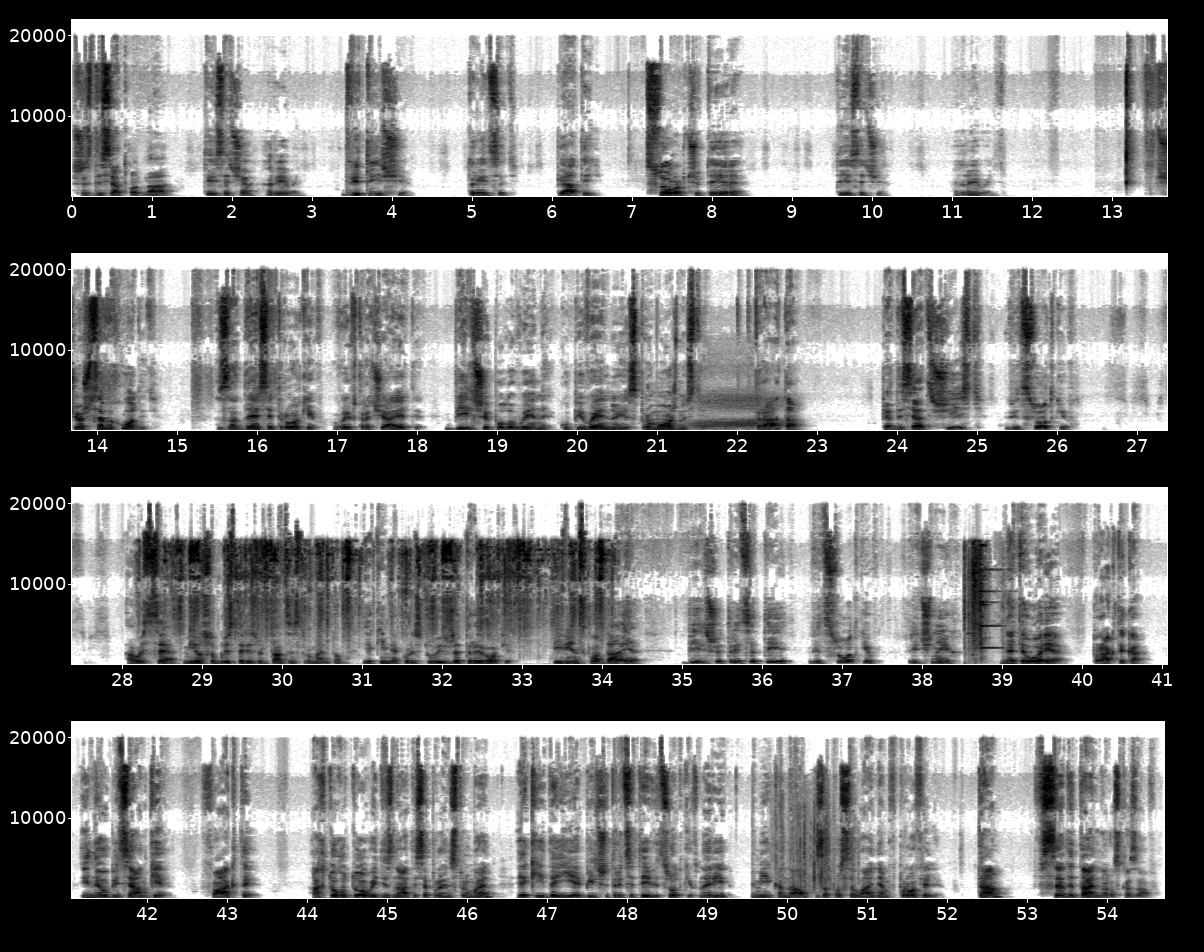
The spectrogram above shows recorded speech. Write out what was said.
61 тисяча гривень. 2035 44 тисячі гривень. Що ж це виходить? За 10 років ви втрачаєте більше половини купівельної спроможності. Втрата 56%. А ось це мій особистий результат з інструментом, яким я користуюсь вже 3 роки. І він складає більше 30% річних. Не теорія, практика і не обіцянки, факти. А хто готовий дізнатися про інструмент, який дає більше 30% на рік, в мій канал за посиланням в профілі. Там все детально розказав.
